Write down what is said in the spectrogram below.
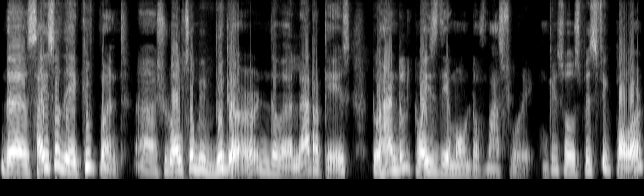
the size of the equipment uh, should also be bigger in the latter case to handle twice the amount of mass flow rate, okay. So, specific power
